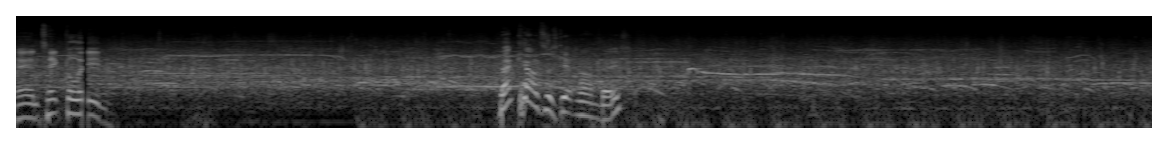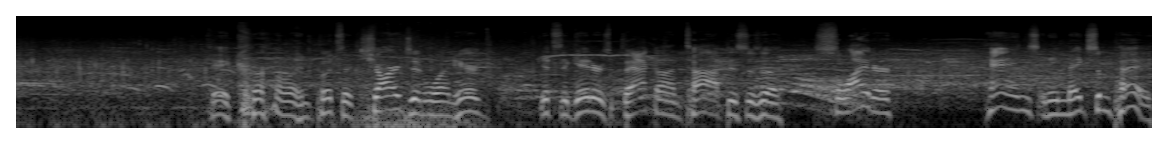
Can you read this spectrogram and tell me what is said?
and take the lead. That counts as getting on base. Okay, Kurland puts a charge in one here. Gets the Gators back on top. This is a slider. Hangs and he makes them pay.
